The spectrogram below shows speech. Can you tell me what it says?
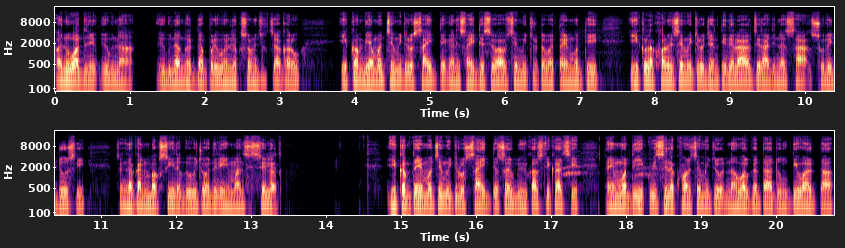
અનુઆધુનિક યુગના યુગના ઘટતા પરિબળોની લક્ષણોની ચર્ચા કરો. એકમ બેમાં છે મિત્રો, સાહિત્યક અને સાહિત્ય સેવા છે મિત્રો. તમારે ત્રણમાંથી એક લખવાનું છે મિત્રો, જયંતિ દલાલ છે, રાજેન્દ્ર શાહ, સુરેશ જોશી, ચંદ્રકાંત બક્ષી રઘુવી ચૌધરી, હિમાંશી સેલર. એકમ તેમાં છે મિત્રો, સાહિત્ય સ્વરૂપની વિકાસ રેખા છે. તેમાંથી એક વિષય લખવાનું છે મિત્રો, નવલકથા, ટૂંકી વાર્તા,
